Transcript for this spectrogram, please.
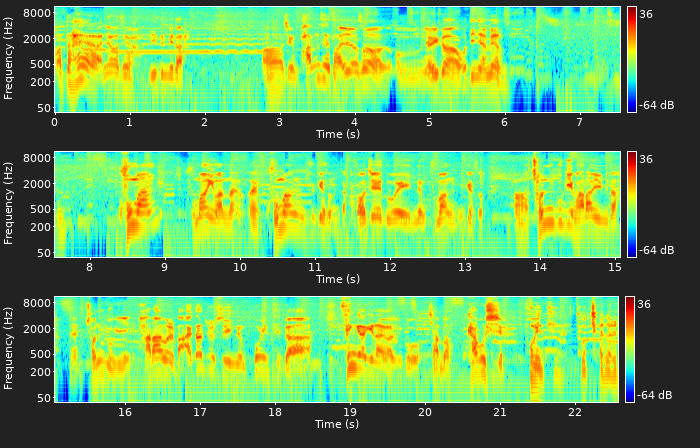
왔다 해. 안녕하세요. 리드입니다. 아 지금 밤새 달려서 음, 여기가 어디냐면 음? 구망? 구망이 맞나요? 네, 구망 휴게소입니다. 거제도에 있는 구망 휴게소. 아, 전국이 바람입니다. 네, 전국이. 바람을 막아줄 수 있는 포인트가 생각이 나가지고 자 한번 가보시죠 포인트 도착을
